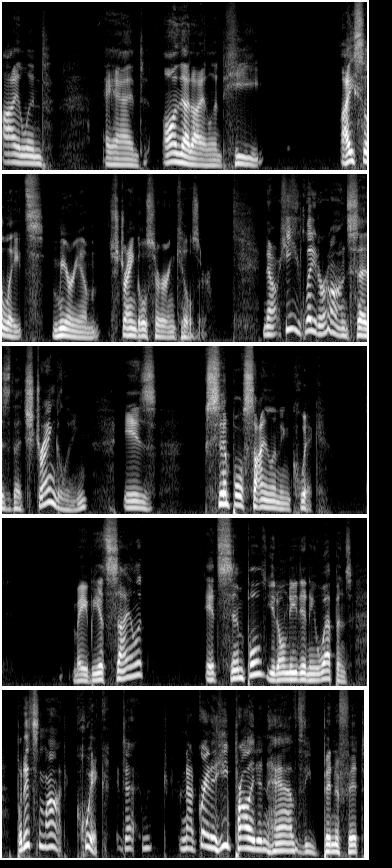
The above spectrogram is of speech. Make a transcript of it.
island. And on that island he isolates Miriam, strangles her, and kills her. Now, he later on says that strangling is simple, silent, and quick. Maybe it's silent, it's simple, you don't need any weapons, but it's not quick. Now, granted, he probably didn't have the benefit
